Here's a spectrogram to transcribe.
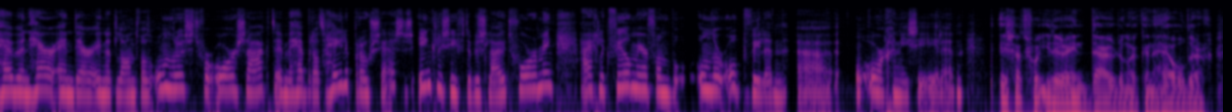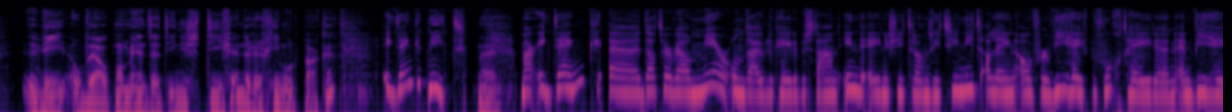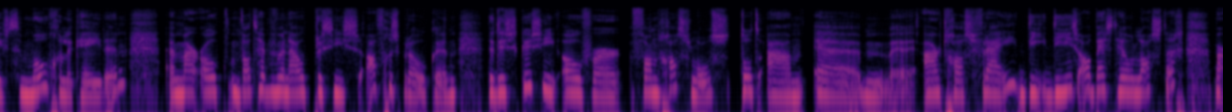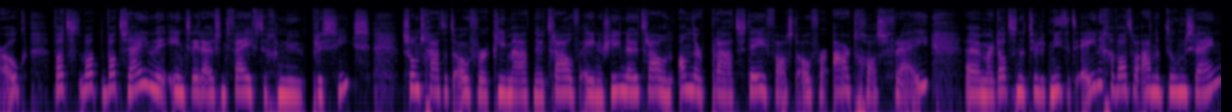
hebben her en der in het land wat onrust veroorzaakt. En we hebben dat hele proces, dus inclusief de besluitvorming, eigenlijk veel meer van onderop willen uh, organiseren. Is dat voor iedereen duidelijk en helder wie op welk moment het initiatief en de regie moet pakken? Ik denk het niet. Nee. Maar ik denk uh, dat er wel meer onduidelijkheden bestaan in de energietransitie. Niet alleen over wie heeft bevoegdheden en wie heeft mogelijkheden. Uh, maar ook wat hebben we nou precies afgesproken. De discussie over van gaslos tot aan uh, aardgasvrij, die, die is al best heel lastig. Maar ook wat, wat, wat zijn we in 2050 nu precies? Soms gaat het over klimaatneutraal of energieneutraal. Een ander praat stevast over aardgasvrij. Uh, maar dat is natuurlijk niet het enige wat we aan het doen zijn.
